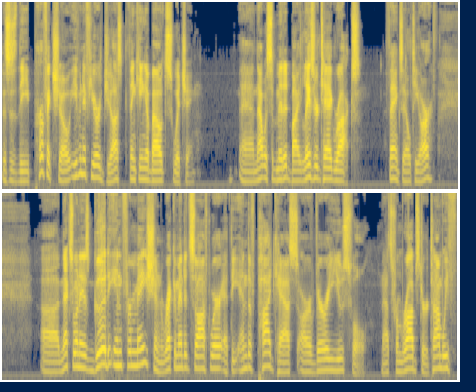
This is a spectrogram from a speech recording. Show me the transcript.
This is the perfect show, even if you're just thinking about switching. And that was submitted by Lasertag Rocks. Thanks, LTR. Uh, next one is good information. Recommended software at the end of podcasts are very useful. That's from Robster. Tom, we've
